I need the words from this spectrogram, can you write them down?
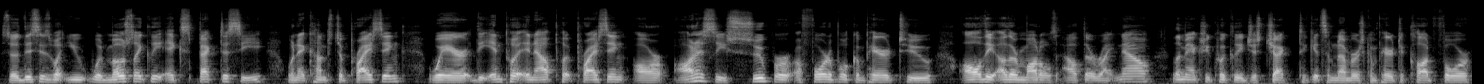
So this is what you would most likely expect to see when it comes to pricing, where the input and output pricing are honestly super affordable compared to all the other models out there right now. Let me actually quickly just check to get some numbers compared to Claude 4,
